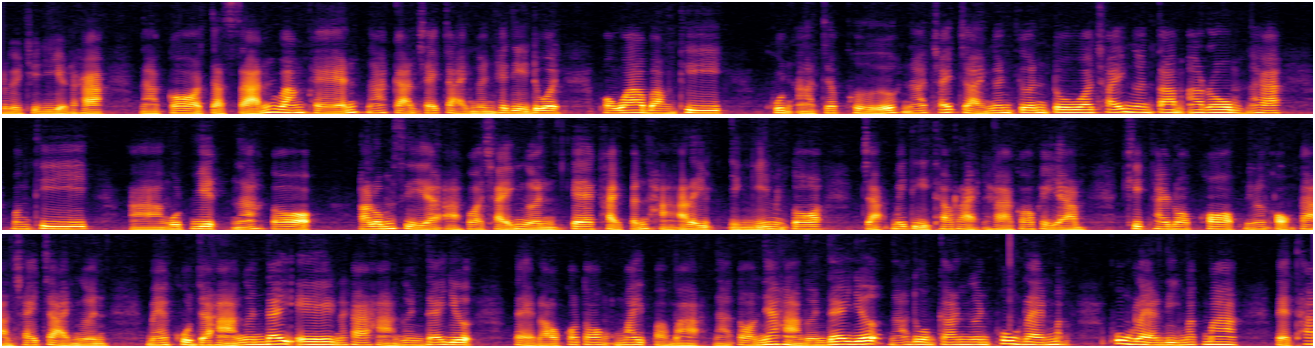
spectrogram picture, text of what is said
เลยทีเดียวนะคะนะก็จัดสรรวางแผนนะการใช้จ่ายเงินให้ดีด้วย เพราะว่าบางทีคุณอาจจะเผลอนะใช้จ่ายเงินเกินตัว ใช้เงินตามอารมณ์นะคะ บางทีอ่าหงุดหงิดนะก็ อารมณ์เสียอะก็ใช้เงินแก้ไขปัญหาอะไรอย่างนี้มันก็จะไม่ดีเท่าไหร่นะคะ ก็พยายามคิดให้รอบคอบในเรื่องของการใช้จ่ายเงิน แม้คุณจะหาเงินได้เองนะคะ หาเงินได้เยอะ แต่เราก็ต้องไม่ประมาทนะตอนนี้หาเงินได้เยอะนะดวงการเงินพุ่งแรงมากพุ่งแรงดีมากๆ แต่ถ้า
